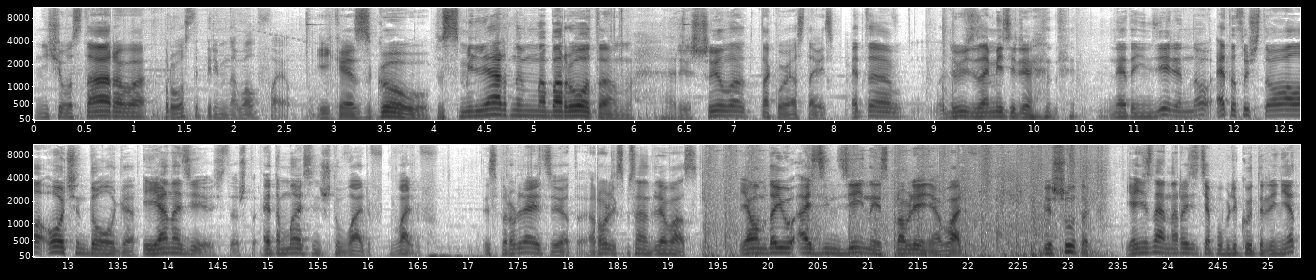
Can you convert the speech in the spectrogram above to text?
ничего старого, просто переименовал файл. И CSGO с миллиардным оборотом решила такое оставить. Это люди заметили на этой неделе, но это существовало очень долго. И я надеюсь, то, что это месседж, что Valve. Valve, исправляйте это. Ролик специально для вас. Я вам даю один день на исправление, Valve. Без шуток. Я не знаю, на Reddit опубликуют или нет,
